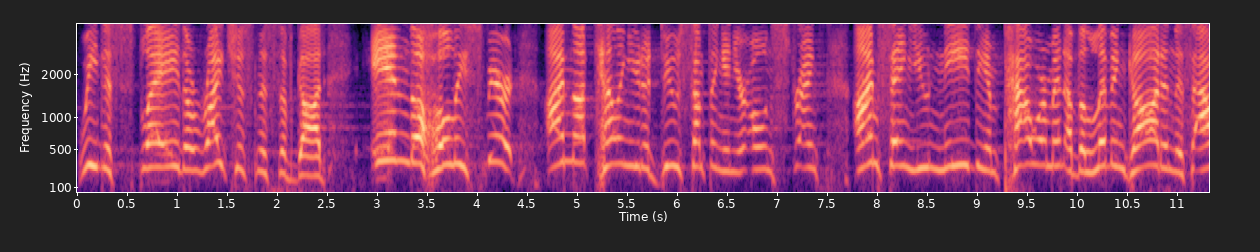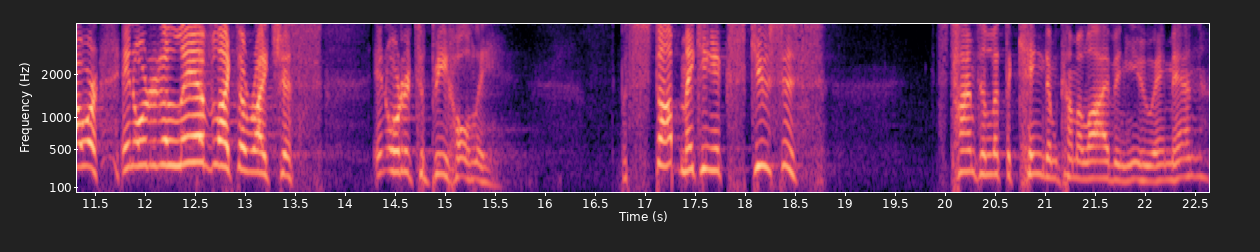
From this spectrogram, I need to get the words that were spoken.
We display the righteousness of God in the Holy Spirit. I'm not telling you to do something in your own strength. I'm saying you need the empowerment of the living God in this hour in order to live like the righteous, in order to be holy. But stop making excuses. It's time to let the kingdom come alive in you. Amen.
